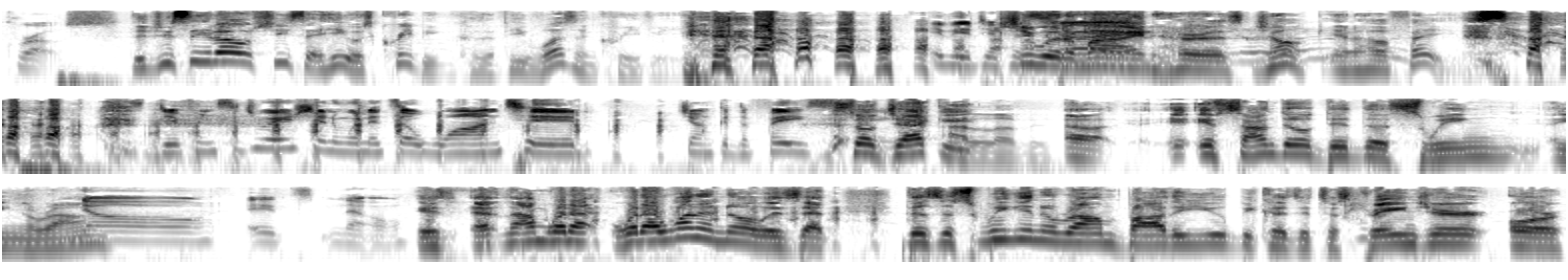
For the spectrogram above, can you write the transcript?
gross. Did you see though? She said he was creepy because if he wasn't creepy, It'd be a different she would have story. mind her junk in her face. It's a different situation when it's a wanted junk in the face. So thing. Jackie, I love it. Uh, if Sandro did the swinging around, No, it's no. is uh, now what I what I want to know is that does the swinging around bother you because it's a stranger or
